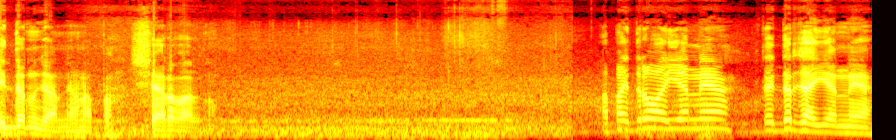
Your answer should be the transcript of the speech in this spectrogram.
ਇੱਧਰ ਨੂੰ ਜਾਂਦੇ ਹੁਣ ਆਪਾਂ, ਸ਼ਹਿਰ ਵੱਲ ਨੂੰ। ਆਪਾਂ ਇਧਰੋਂ ਆਈ ਜਾਂਦੇ ਆ ਤੇ ਇੱਧਰ ਜਾਈ ਜਾਂਦੇ ਆ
